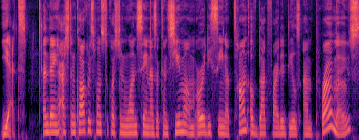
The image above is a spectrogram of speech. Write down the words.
yet. And then Ashton Clark responds to question one, saying, As a consumer, I'm already seeing a ton of Black Friday deals and promos.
